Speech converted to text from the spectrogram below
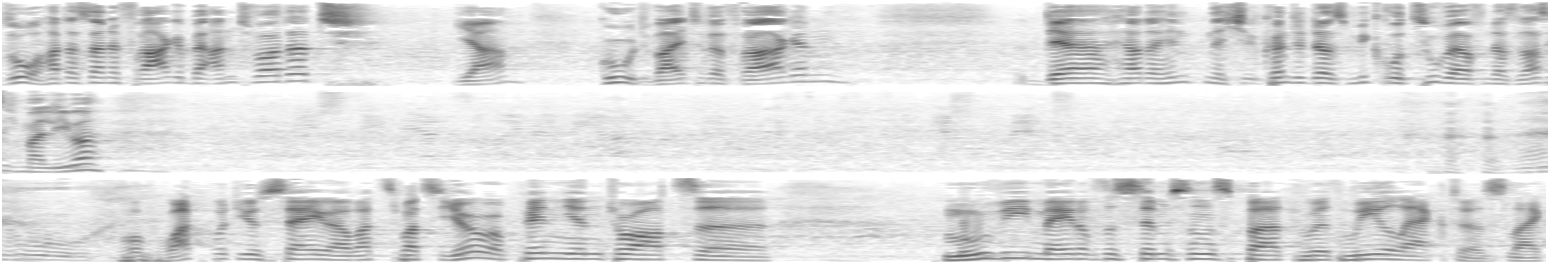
So, hat das seine Frage beantwortet? Ja. Gut, weitere Fragen? Der Herr da hinten, ich könnte das Mikro zuwerfen, das lasse ich mal lieber. Wh- What would you say? Or what's what's your opinion towards a movie made of The Simpsons, but with real actors like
